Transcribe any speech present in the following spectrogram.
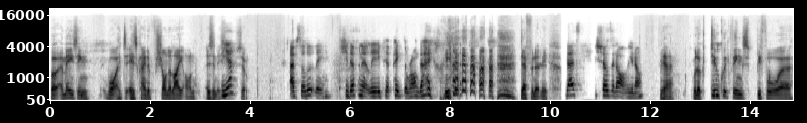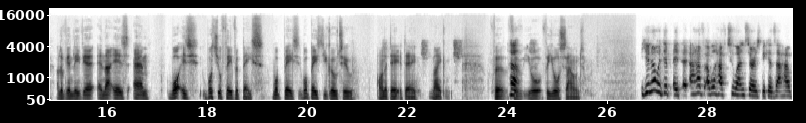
But amazing what it is kind of shone a light on as an issue. Yeah. So. Absolutely. She definitely p- picked the wrong guy. Definitely. that shows it all, you know? Yeah. Well, look, two quick things before uh, I love you and leave you, and that is, um, what is what's your favorite bass? What bass? What bass do you go to on a day to day, like for for Huh. your for your sound? You know, it, it, I have, I will have two answers because I have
